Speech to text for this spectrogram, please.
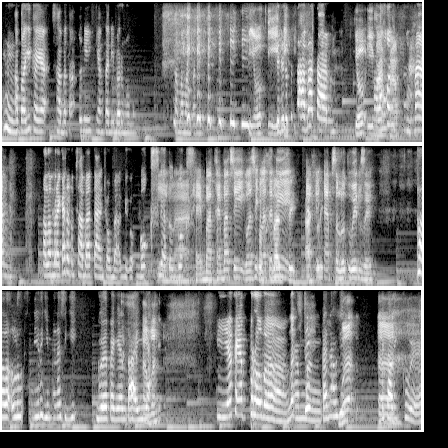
Hmm. apalagi kayak sahabat aku nih yang tadi baru ngomong sama mantan. Yo, jadi tetap sahabatan. Yo, kalau aku kan temenan kalau mereka tetap sahabatan coba. Go- goks nggak tuh? Goks. hebat hebat sih. Gue sih kelihatan nih sih, absolute win sih. Kalau lu sendiri gimana sih Gi? gue pengen tanya. Apa? Iya kayak pro banget sih emang kan Augie gue kaliku ya.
